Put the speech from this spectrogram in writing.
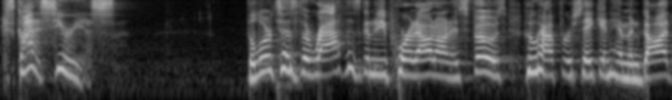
Because God is serious. The Lord says the wrath is going to be poured out on his foes who have forsaken him, and God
